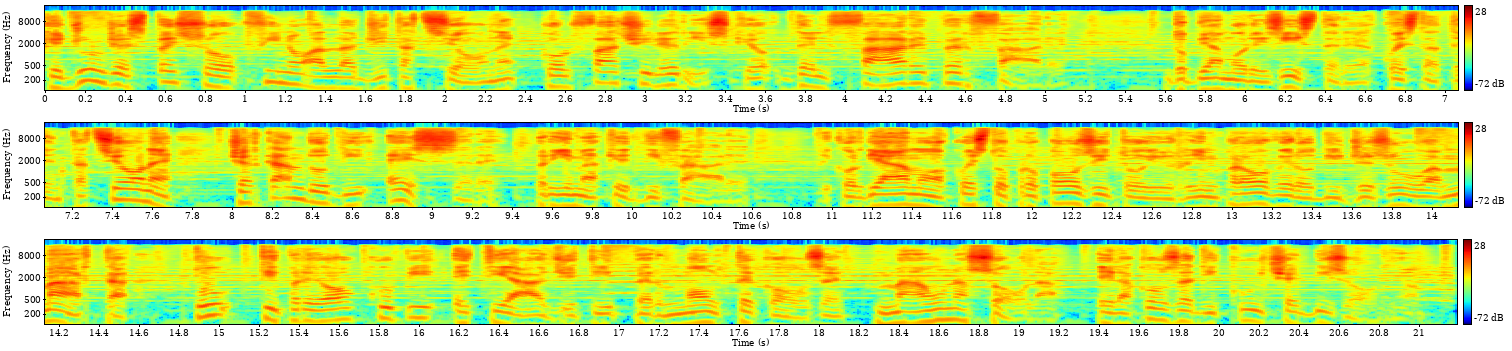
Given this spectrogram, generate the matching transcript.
che giunge spesso fino all'agitazione col facile rischio del fare per fare. Dobbiamo resistere a questa tentazione cercando di essere prima che di fare. Ricordiamo a questo proposito il rimprovero di Gesù a Marta. Tu ti preoccupi e ti agiti per molte cose, ma una sola è la cosa di cui c'è bisogno.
